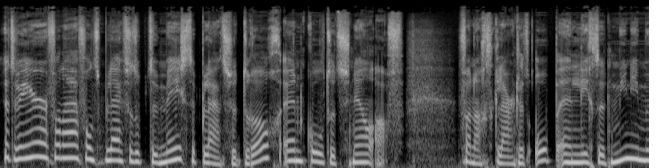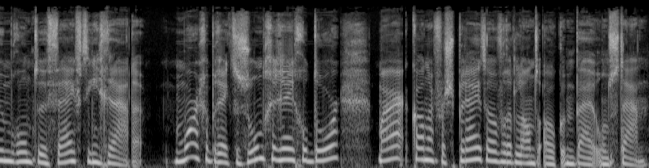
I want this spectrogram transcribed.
Het weer. Vanavond blijft het op de meeste plaatsen droog en koelt het snel af. Vannacht klaart het op en ligt het minimum rond de 15 graden. Morgen breekt de zon geregeld door, maar kan er verspreid over het land ook een bui ontstaan.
